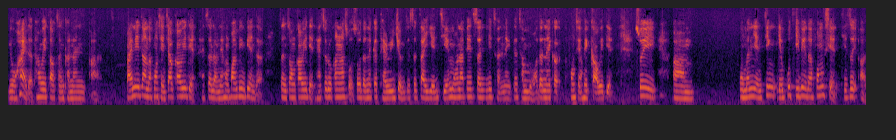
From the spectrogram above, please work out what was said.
有害的，它会造成可能啊白内障的风险较高一点，还是老年红斑病变的症状高一点，还是如刚刚所说的那个 pterygium，就是在眼结膜那边生一层那个层膜的那个风险会高一点，所以嗯。我们眼睛眼部疾病的风险，其实呃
